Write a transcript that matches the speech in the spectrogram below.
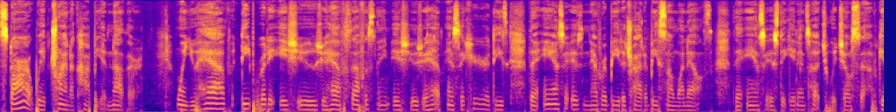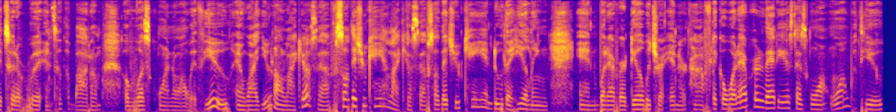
start with trying to copy another when you have deep rooted issues, you have self esteem issues, you have insecurities, the answer is never be to try to be someone else. The answer is to get in touch with yourself, get to the root and to the bottom of what's going on with you and why you don't like yourself so that you can like yourself, so that you can do the healing and whatever, deal with your inner conflict or whatever that is that's going on with you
